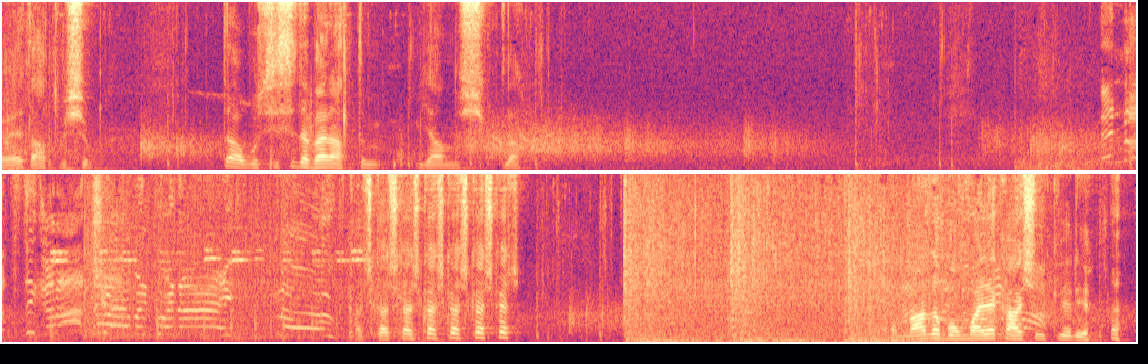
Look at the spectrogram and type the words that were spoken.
Evet atmışım. Da bu sisi de ben attım yanlışlıkla. Kaç kaç kaç kaç kaç kaç kaç. Onlar da bombayla karşılık veriyor.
